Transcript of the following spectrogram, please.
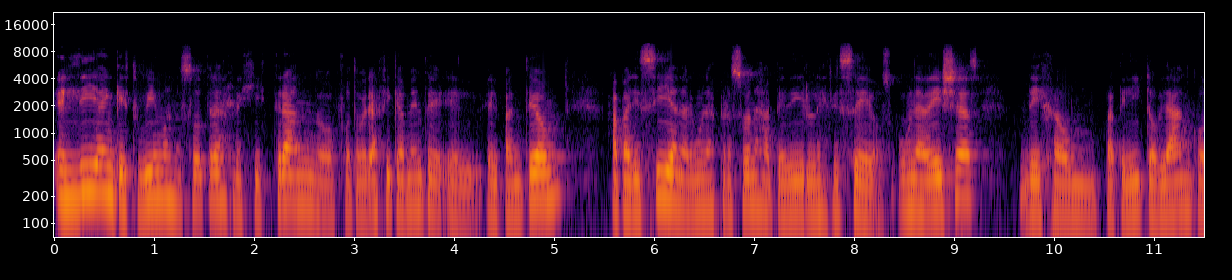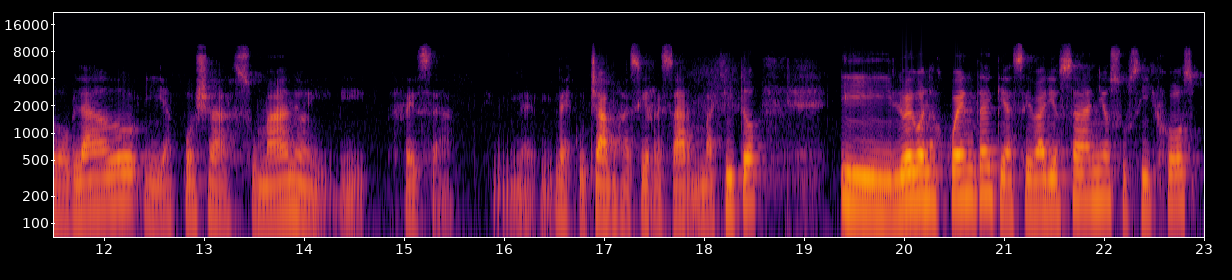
El día en que estuvimos nosotras registrando fotográficamente el, panteón, aparecían algunas personas a pedirles deseos. Una de ellas deja un papelito blanco doblado y apoya su mano y, la escuchamos así rezar bajito y luego nos cuenta que hace varios años sus hijos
